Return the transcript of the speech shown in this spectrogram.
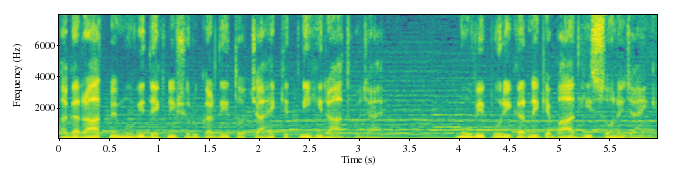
अगर रात में मूवी देखनी शुरू कर दी तो चाहे कितनी ही रात हो जाए। मूवी पूरी करने के बाद ही सोने जाएँगे।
